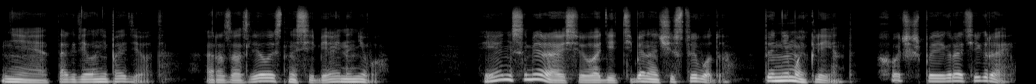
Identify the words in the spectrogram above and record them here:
Нет, так дело не пойдет. Разозлилась на себя и на него. Я не собираюсь выводить тебя на чистую воду. Ты не мой клиент. Хочешь поиграть играй.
